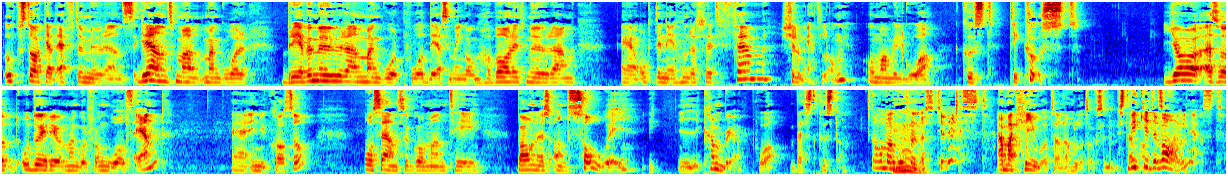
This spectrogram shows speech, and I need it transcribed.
uppstakat efter murens gräns. Man, man går bredvid muren, man går på det som en gång har varit muren. Eh, och den är 135 kilometer lång om man vill gå kust till kust. Ja, alltså, och då är det man går från Walls End eh, i Newcastle. Och sen så går man till Bowness on Solway i, i Cumbria på västkusten. Ja, man går från öst till väst. Ja, man kan ju gå åt andra hållet också, det bestämmer Vilket är man vanligast?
